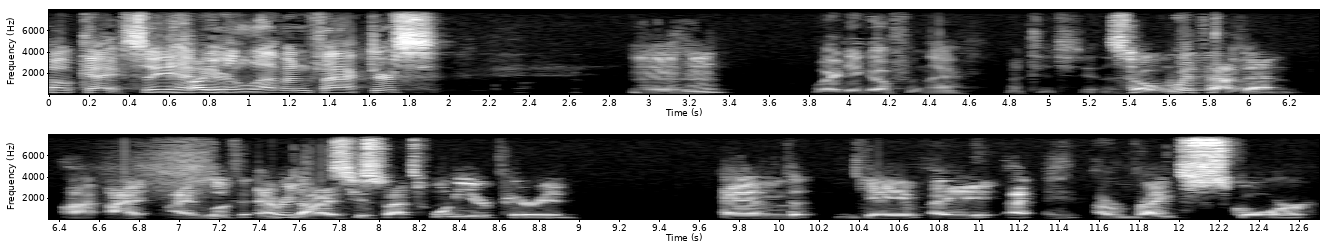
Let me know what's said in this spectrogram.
Okay, so you have so your eleven factors. Mm-hmm. Where do you go from there? What did you do? So with that, oh. then I, I, I looked at every diocese for that twenty-year period, and gave a, a, a ranked score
